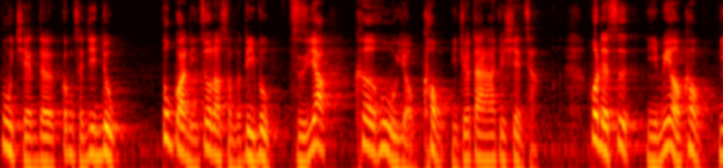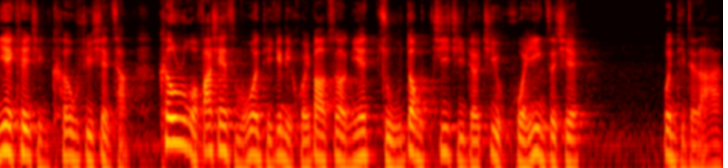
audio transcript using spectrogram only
目前的工程进度，不管你做到什么地步，只要客户有空，你就带他去现场；或者是你没有空，你也可以请客户去现场。客户如果发现什么问题，跟你回报之后，你也主动积极的去回应这些问题的答案。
